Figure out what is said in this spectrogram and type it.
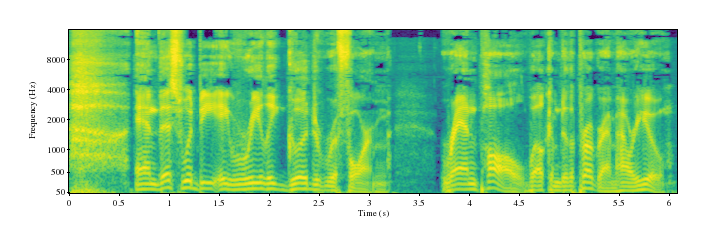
and this would be a really good reform. Rand Paul, welcome to the program. How are you?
